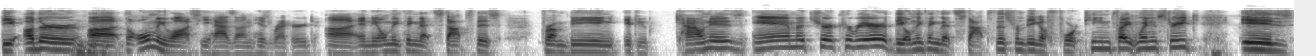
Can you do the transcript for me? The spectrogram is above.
The other, uh, the only loss he has on his record, uh, and the only thing that stops this from being, if you count his amateur career, the only thing that stops this from being a 14 fight winning streak is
